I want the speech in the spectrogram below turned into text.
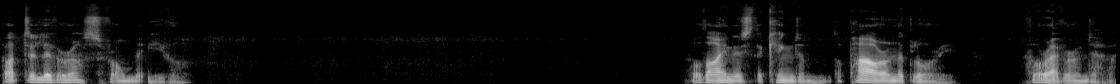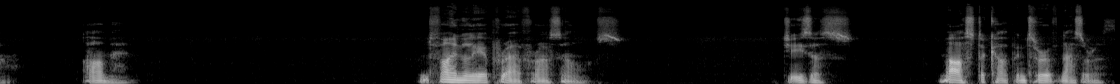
but deliver us from evil. For thine is the kingdom, the power, and the glory, for ever and ever. Amen. And finally, a prayer for ourselves. Jesus, Master Carpenter of Nazareth,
